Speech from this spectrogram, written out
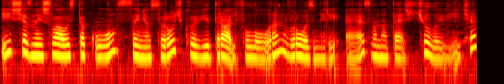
І ще знайшла ось таку синю сорочку від Ralph Lauren в розмірі S. Вона теж чоловіча,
